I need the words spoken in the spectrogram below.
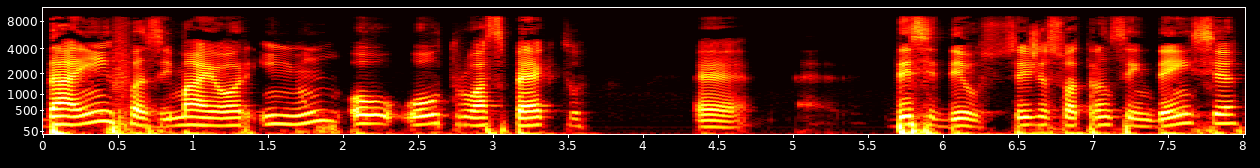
dá ênfase maior em um ou outro aspecto é, desse Deus, seja sua transcendência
